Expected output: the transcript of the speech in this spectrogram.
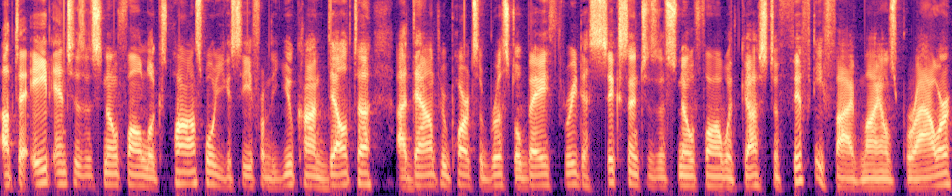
Up to eight inches of snowfall looks possible. You can see from the Yukon Delta uh, down through parts of Bristol Bay, three to six inches of snowfall with gusts of 55 miles per hour.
